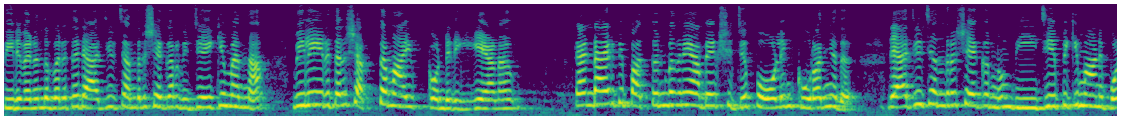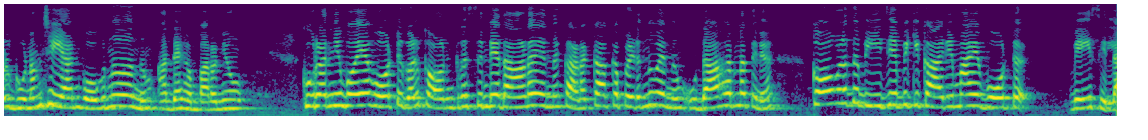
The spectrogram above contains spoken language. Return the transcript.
തിരുവനന്തപുരത്ത് രാജീവ് ചന്ദ്രശേഖർ വിജയിക്കുമെന്ന വിലയിരുത്തൽ ശക്തമായി കൊണ്ടിരിക്കുകയാണ്. രണ്ടായിരത്തി പത്തൊൻപതിനെ അപേക്ഷിച്ച് പോളിംഗ് കുറഞ്ഞത്. രാജീവ് ചന്ദ്രശേഖറിനും ബി ജെ പിക്കുമാണ് ഇപ്പോൾ ഗുണം ചെയ്യാൻ പോകുന്നതെന്നും അദ്ദേഹം പറഞ്ഞു. കുറഞ്ഞുപോയ വോട്ടുകൾ കോൺഗ്രസിന്റെതാണ് എന്ന് കണക്കാക്കപ്പെടുന്നുവെന്നും ഉദാഹരണത്തിന് കോവളത്ത് ബി ജെ പിക്ക് കാര്യമായ വോട്ട് ബേസ് ഇല്ല.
